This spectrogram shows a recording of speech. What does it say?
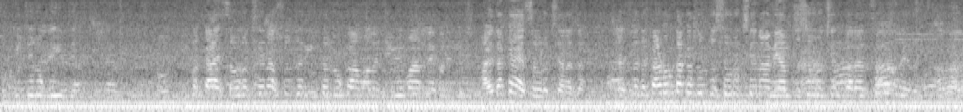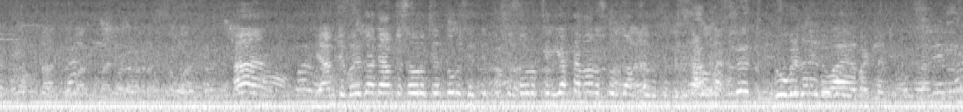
चुकीचे लोक इथे इथं काय संरक्षण असून जर इथं लोक आम्हाला जीवे मारण्यापर्यंत फायदा काय आहे संरक्षणाचा? नसलं तर काढून टाका तुमचं संरक्षण आम्ही आमचं संरक्षण करायला सांगितलं. हा. हे आमचे बैल आमचं संरक्षण करू शकते तुमचं संरक्षण एकटा माणूस करतो आमचं संरक्षण. दोघं जण वाया पडलं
